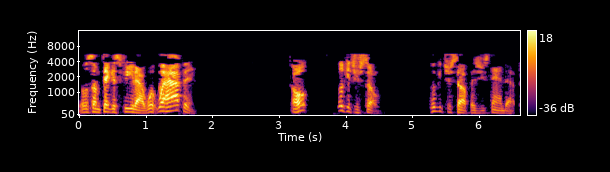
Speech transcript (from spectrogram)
Little something take his feet out. What, what happened? Oh, Look at yourself. Look at yourself as you stand up.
